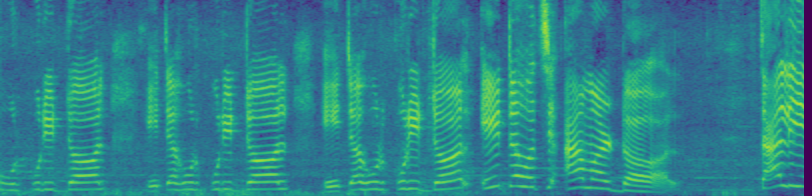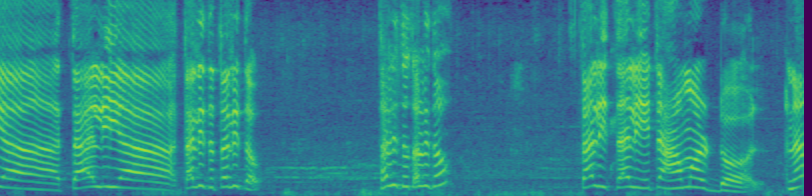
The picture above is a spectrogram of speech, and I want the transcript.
হুরপুরির ডল এটা হুরপুরির ডল, এটা হুরপুরির ডল, এটা হচ্ছে আমার ডল। তালিয়া তালিয়া, তালি দাও তালি দাও। তালি দাও তালি দাও। তালি তালি, এটা আমার ডল, না?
